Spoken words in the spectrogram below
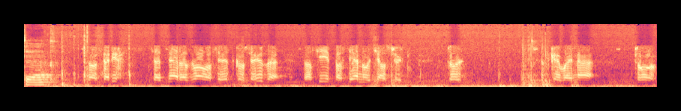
Так. Во-вторых, со дня развала Советского Союза Россия постоянно участвует. То Чеченская война, то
